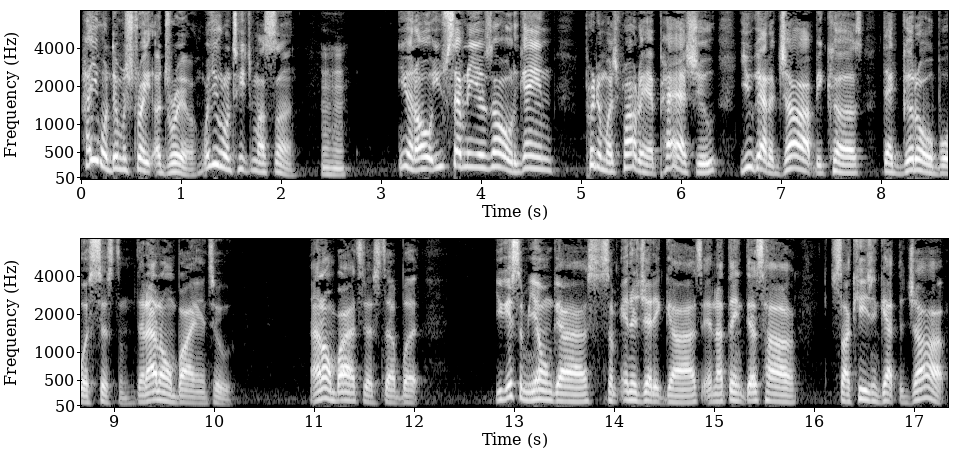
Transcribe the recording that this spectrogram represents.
how you gonna demonstrate a drill? What are you gonna teach my son? Mm-hmm. You know, you seventy years old. The game pretty much probably had passed you. You got a job because that good old boy system that I don't buy into. I don't buy into that stuff. But you get some young guys, some energetic guys, and I think that's how Sarkisian got the job.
